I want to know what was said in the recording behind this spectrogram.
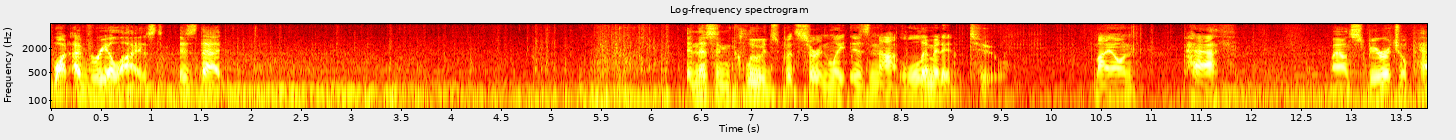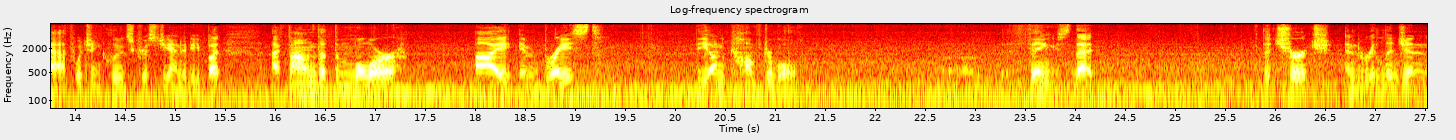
what I've realized is that and this includes but certainly is not limited to my own path my own spiritual path which includes Christianity. But I found that the more I embraced the uncomfortable uh, things that the church and religion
